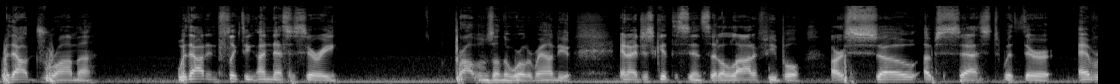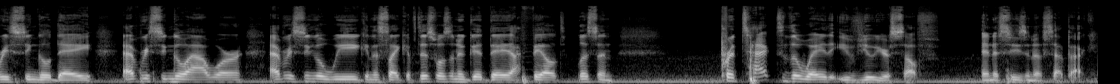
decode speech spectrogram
without drama, without inflicting unnecessary problems on the world around you. And I just get the sense that a lot of people are so obsessed with their every single day, every single hour, every single week. And it's like, if this wasn't a good day, I failed. Listen, protect the way that you view yourself in a season of setback.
